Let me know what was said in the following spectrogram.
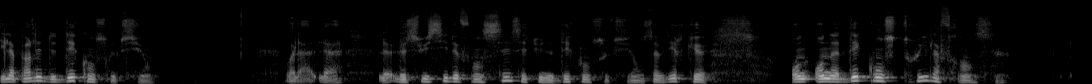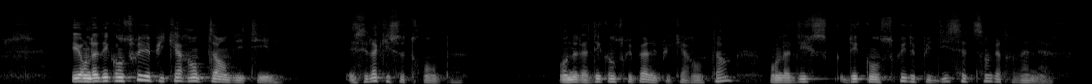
Il a parlé de déconstruction. Voilà, le suicide français, c'est une déconstruction. Ça veut dire que on, a déconstruit la France. Et on l'a déconstruit depuis 40 ans, dit-il. Et c'est là qu'il se trompe. On ne la déconstruit pas depuis 40 ans, on l'a déconstruit depuis 1789.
